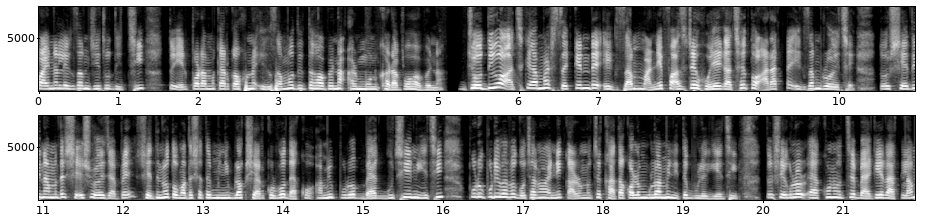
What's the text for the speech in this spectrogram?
ফাইনাল এক্সাম যেহেতু দিচ্ছি, তো এরপর আমাকে আর কখনো এক্সামও দিতে হবে না, আর মন খারাপও হবে না। যদিও আজকে আমার সেকেন্ড ডে এক্সাম মানে ফার্স্ট ডে হয়ে গেছে, তো আর একটা এক্সাম রয়েছে। তো সেদিন আমাদের শেষ হয়ে যাবে। সেদিনও তোমাদের সাথে মিনি ব্লগ শেয়ার করব। দেখো, আমি পুরো ব্যাগ গুছিয়ে নিয়েছি। পুরোপুরিভাবে গোছানো হয়নি, কারণ হচ্ছে খাতা কলমগুলো আমি নিতে ভুলে গিয়েছি। তো সেগুলো এখন হচ্ছে ব্যাগে রাখলাম।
